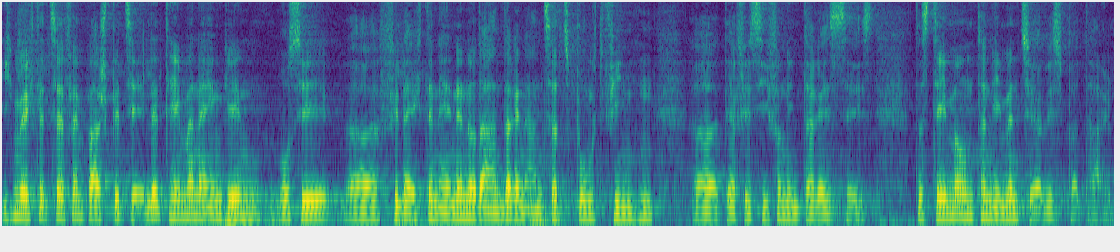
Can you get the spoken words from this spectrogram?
Ich möchte jetzt auf ein paar spezielle Themen eingehen, wo Sie äh, vielleicht den einen oder anderen Ansatzpunkt finden, der für Sie von Interesse ist. Das Thema Unternehmensservice-Portal.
